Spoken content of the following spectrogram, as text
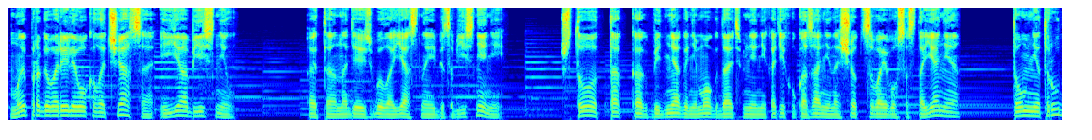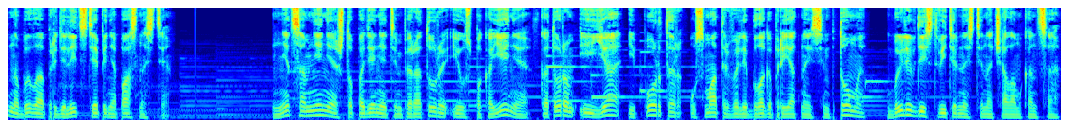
Мы проговорили около часа, и я объяснил. Это, надеюсь, было ясно и без объяснений, что, так как бедняга не мог дать мне никаких указаний насчет своего состояния, то мне трудно было определить степень опасности. Нет сомнения, что падение температуры и успокоение, в котором и я, и Портер усматривали благоприятные симптомы, были в действительности началом конца.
